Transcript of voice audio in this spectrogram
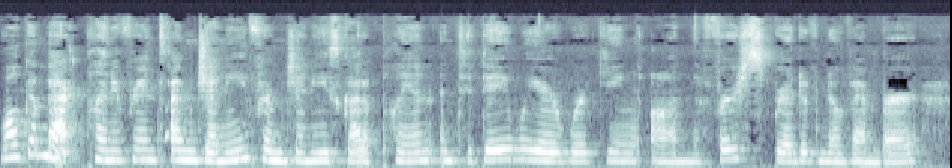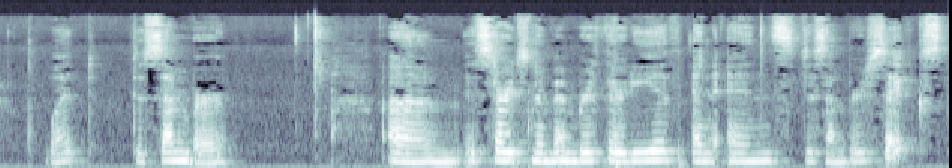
Welcome back, Planner Friends. I'm Jenny from Jenny's Got a Plan, and today we are working on the first spread of November. What? December. Um, it starts November 30th and ends December 6th.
